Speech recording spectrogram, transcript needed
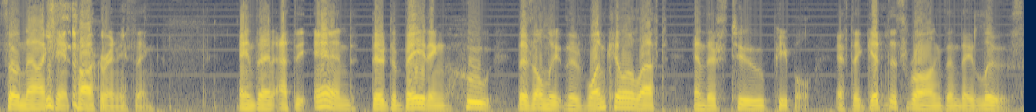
so now I can't talk or anything. And then at the end, they're debating who. There's only there's one killer left, and there's two people. If they get this wrong, then they lose.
